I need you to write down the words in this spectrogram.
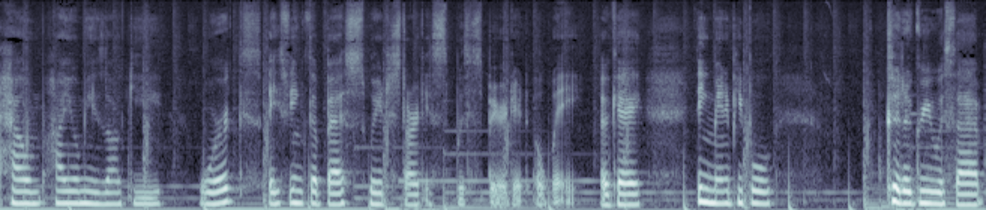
how Hayao Miyazaki works, I think the best way to start is with Spirited Away. Okay? I think many people could agree with that.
